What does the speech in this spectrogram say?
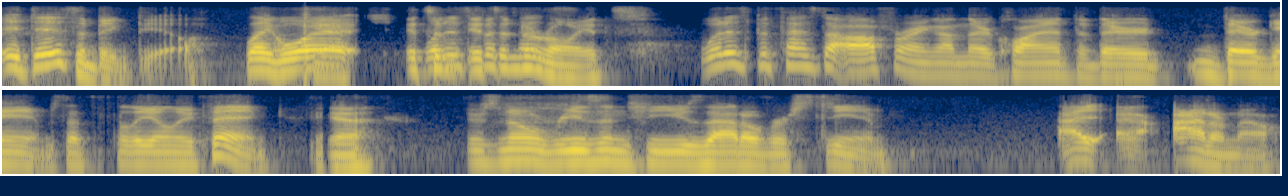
it is a big deal. Like what? Yeah. it's what a, it's an Bethesda- annoyance. What is Bethesda offering on their client that they're their games? That's the only thing. Yeah, There's no reason to use that over Steam. I I, I don't know.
